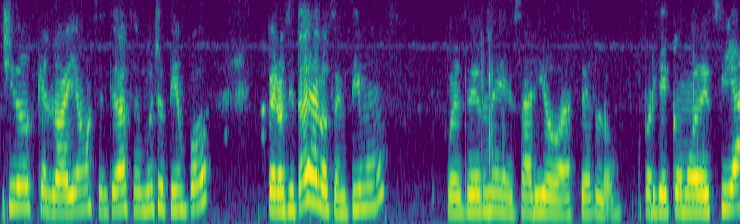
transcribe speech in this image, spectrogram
chido que lo hayamos sentido hace mucho tiempo, pero si todavía lo sentimos, pues es necesario hacerlo, porque como decía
